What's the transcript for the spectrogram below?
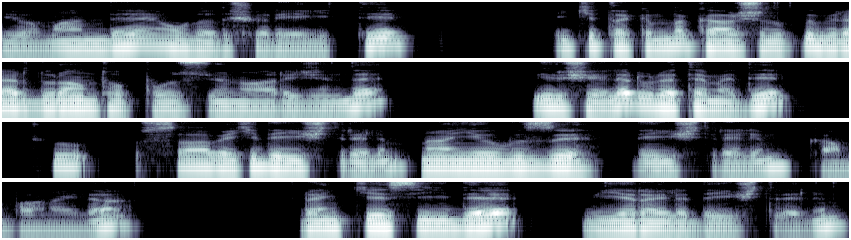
Diomande o da dışarıya gitti. İki takım da karşılıklı birer duran top pozisyonu haricinde bir şeyler üretemedi. Şu sağ beki değiştirelim. Nan Yıldız'ı değiştirelim kampanayla. Frank Kessi'yi de Vieira ile değiştirelim.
